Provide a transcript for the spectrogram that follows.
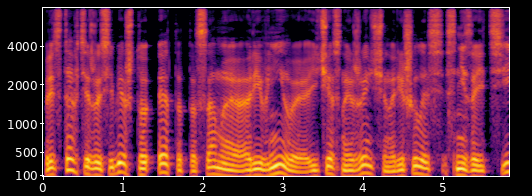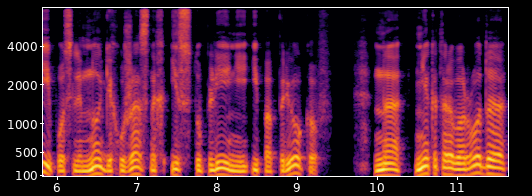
Представьте же себе, что эта-то самая ревнивая и честная женщина решилась снизойти после многих ужасных иступлений и попреков на некоторого рода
